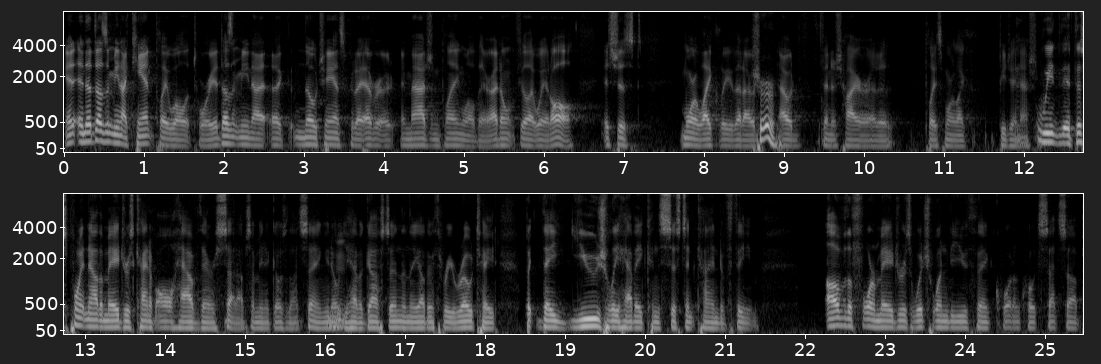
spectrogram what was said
and, and that doesn't mean I can't play well at Torrey. It doesn't mean I like no chance could I ever imagine playing well there. I don't feel that way at all. It's just more likely that I would Sure. I would finish higher at a place more like PGA National. We at this point now the majors kind of all have their setups. I mean, it goes without saying. You know, Mm-hmm. you have Augusta, and then the other three rotate, but they usually have a consistent kind of theme. Of the four majors, which one do you think, quote unquote, sets up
